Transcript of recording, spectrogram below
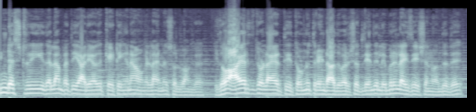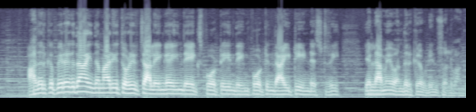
இண்டஸ்ட்ரி இதெல்லாம் பற்றி யாரையாவது கேட்டிங்கன்னா அவங்கெல்லாம் என்ன சொல்லுவாங்க இதோ ஆயிரத்தி தொள்ளாயிரத்தி தொண்ணூற்றி ரெண்டாவது வருஷத்துலேருந்து லிபரலைசேஷன் வந்தது. அதற்கு பிறகு தான் இந்த மாதிரி தொழிற்சாலைங்க இந்த எக்ஸ்போர்ட்டு இந்த இம்போர்ட் இந்த ஐடி இண்டஸ்ட்ரி எல்லாமே வந்திருக்கு அப்படின்னு சொல்லுவாங்க.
